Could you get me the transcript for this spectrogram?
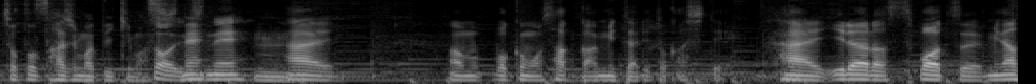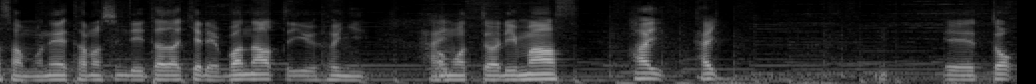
ちょっとずつ始まっていきますしね。そうですね、うん。はい、まあ、僕もサッカー見たりとかして、はい、いろいろスポーツ皆さんもね楽しんでいただければなというふうにはい。思っております。はい、はい。えっ、と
